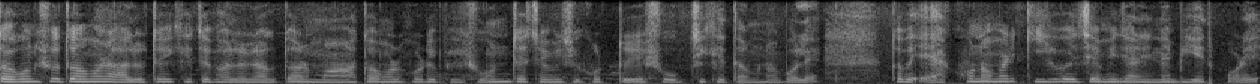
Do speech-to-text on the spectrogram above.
তখন শুধু আমার আলুটাই খেতে ভালো লাগতো আর মা তো আমার পরে ভীষণ চেঁচামেচি করতো যে সবজি খেতাম না বলে। তবে এখন আমার কি হয়েছে আমি জানি না বিয়ের পরে।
